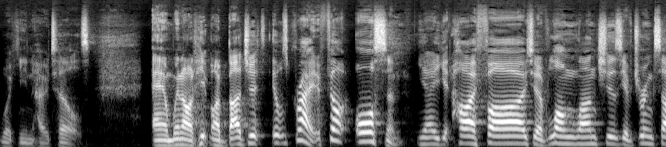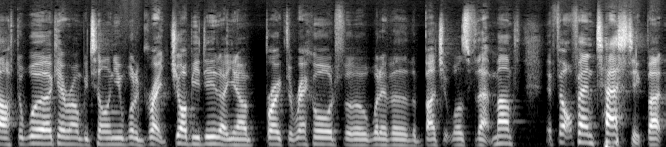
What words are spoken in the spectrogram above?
working in hotels. And when I'd hit my budget, it was great. It felt awesome. You know, you get high fives, you have long lunches, you have drinks after work. Everyone will be telling you what a great job you did. You know, broke the record for whatever the budget was for that month. It felt fantastic, but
